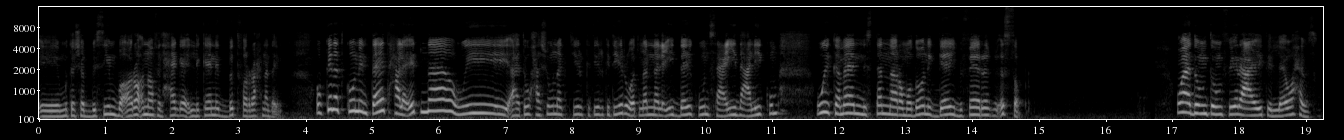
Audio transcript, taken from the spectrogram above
آه، متشبثين بآرائنا في الحاجة اللي كانت بتفرحنا دايما. وبكده تكون انتهت حلقتنا وهتوحشونا كتير كتير كتير. وأتمنى العيد ده يكون سعيد عليكم. وكمان نستنى رمضان الجاي بفارغ الصبر. ودمتم في رعاية الله وحفظه.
